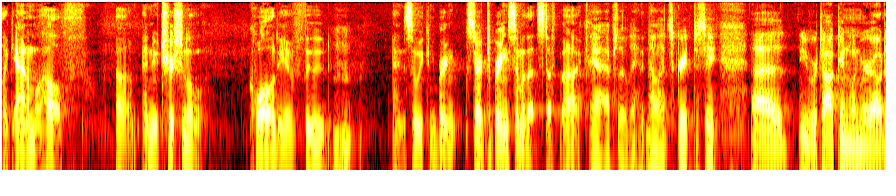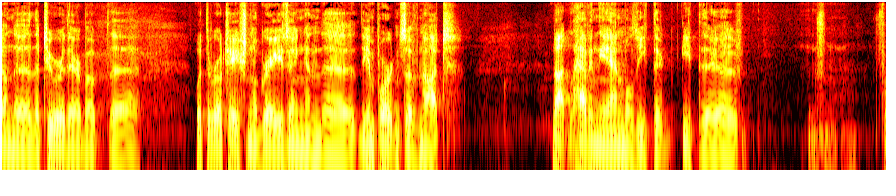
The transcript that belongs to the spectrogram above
like animal health uh, and nutritional quality of food, Mm-hmm. And so we can bring start to bring some of that stuff back. Yeah, absolutely. No, that's great to see. Uh, you were talking when we were out on the, the tour there about the with the rotational grazing and the the importance of not not having the animals eat the eat the f-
